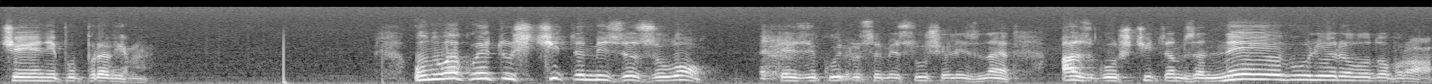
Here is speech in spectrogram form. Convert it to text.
че е непоправим. Онова, което считаме за зло, тези, които са ме слушали, знаят, аз го считам за нееволирало добро.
